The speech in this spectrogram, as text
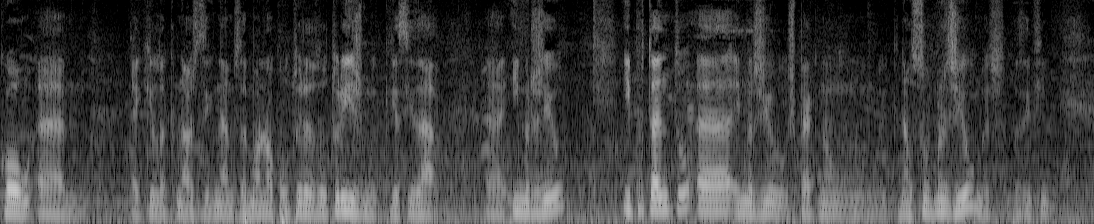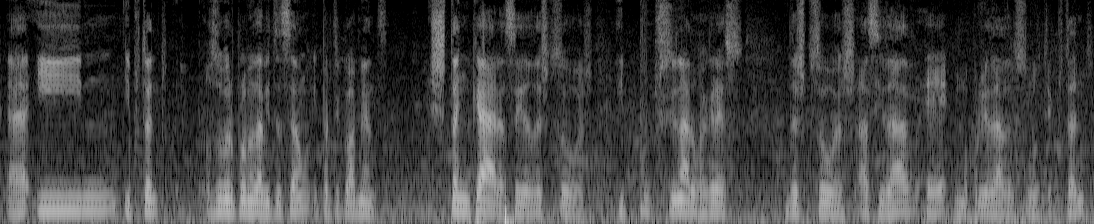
com a aquilo que nós designamos a monocultura do turismo que a cidade uh, emergiu e, portanto, uh, emergiu, espero que não, que não submergiu, mas, mas enfim, uh, e, e, portanto, resolver o problema da habitação e, particularmente, estancar a saída das pessoas e proporcionar o regresso das pessoas à cidade é uma prioridade absoluta. E, portanto,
